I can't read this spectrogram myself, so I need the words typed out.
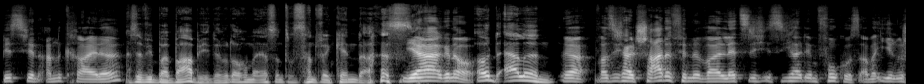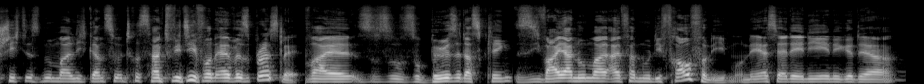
bisschen ankreide. Das ist ja wie bei Barbie. Der wird auch immer erst interessant, wenn Ken da ist. Ja, genau. Und Alan. Ja, was ich halt schade finde, weil letztlich ist sie halt im Fokus, aber ihre Geschichte ist nun mal nicht ganz so interessant wie die von Elvis Presley. Weil, so, so, so böse das klingt, sie war ja nun mal einfach nur die Frau von ihm und er ist ja derjenige, der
